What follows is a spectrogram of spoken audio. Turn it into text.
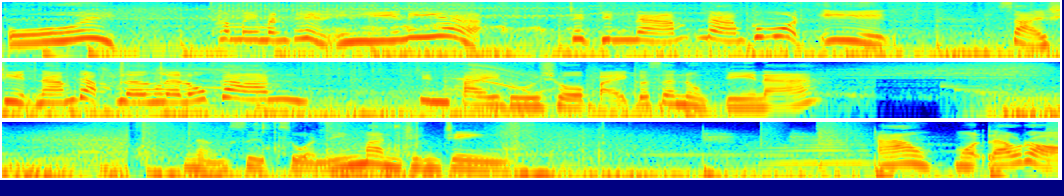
โอ้ยทำไมมันเผ็ดอย่างนี้เนี่ย จะกินน้ำน้ำก็หมดอีก สายฉีดน้ำดับเพลิงเลยแล้วกัน กินไปดูโชว์ไปก็สนุกดีนะ หนังสืบสวนนี่มันจริง ๆ อ้าว หมดแล้วหรอ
